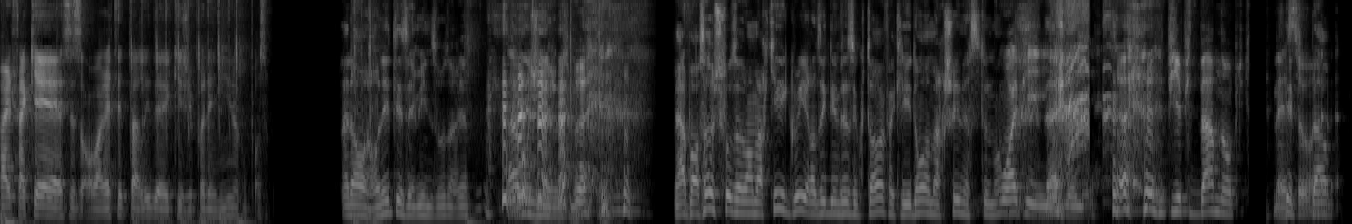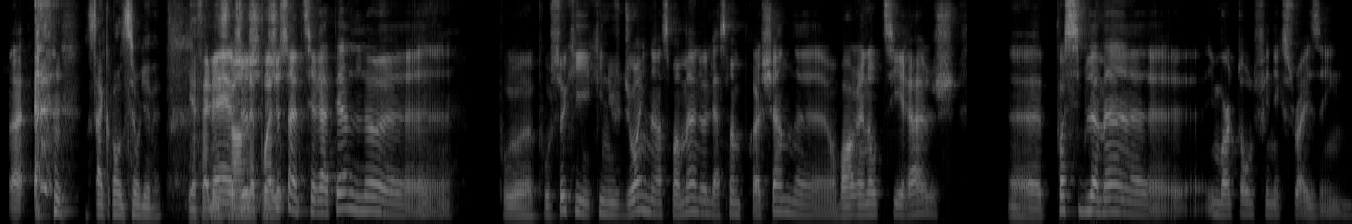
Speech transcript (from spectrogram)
ouais, fait que c'est ça, on va arrêter de parler de que j'ai pas d'amis, là, on passe. Ah non, on est tes amis, nous autres, arrête. Ah oui, généreusement. Mais à part ça, je suppose avoir remarqué, Grey est rendu avec des nouveaux écouteurs, fait que les dons ont marché, merci tout le monde. Ouais, puis il n'y a plus de barbe non plus. Mais ça, barbe. ouais. La condition qu'il y avait. Il a fallu Mais vende le juste, poil. juste un petit rappel, là, euh, pour, pour ceux qui, qui nous joignent en ce moment, là, la semaine prochaine, euh, on va avoir un autre tirage. Euh, possiblement euh, Immortal Phoenix Rising.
